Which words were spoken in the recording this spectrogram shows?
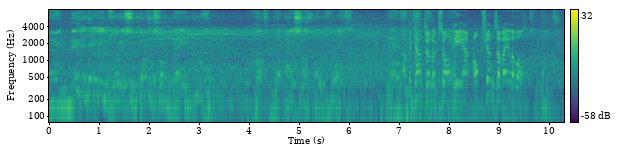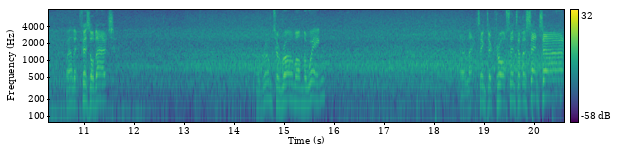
Een mededeling voor de supporters van beide ploegen. Wat de uitslag ook wordt. And the counter looks on here. Options available. Well, it fizzled out. A room to roam on the wing. Electing to cross into the centre.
